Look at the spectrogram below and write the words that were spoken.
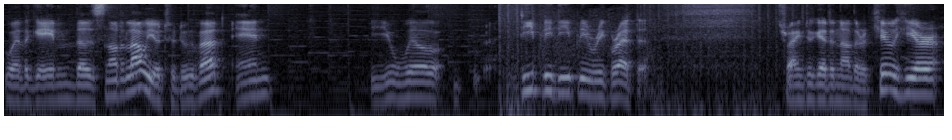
where the game does not allow you to do that and you will deeply deeply regret it. Trying to get another kill here.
